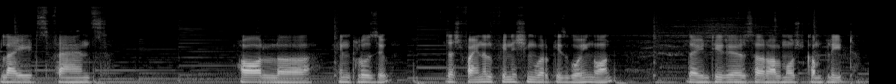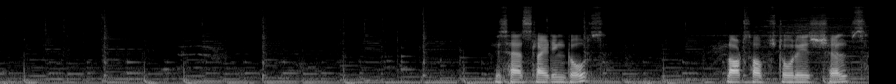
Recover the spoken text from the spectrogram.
Lights fans all uh, inclusive. Just final finishing work is going on. The interiors are almost complete this has sliding doors lots of storage shelves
